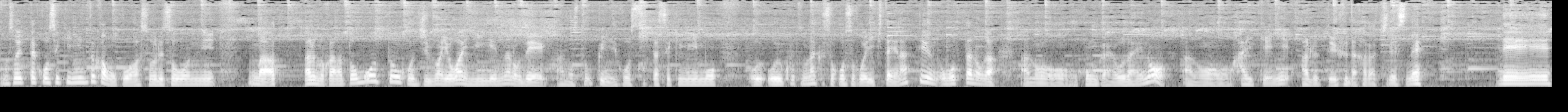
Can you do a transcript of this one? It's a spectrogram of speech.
まあ、そういったこう責任とかもこうそれ相応に、まあ、あるのかなと思うとこう自分は弱い人間なのであの特にこうそういった責任も負うことなくそこそこ生きたいなっていう思ったのがあの今回お題のあの背景にあるというふうな形ですね。で、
